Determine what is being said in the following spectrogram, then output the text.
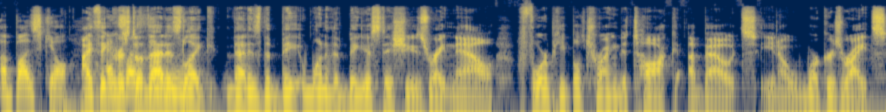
a buzzkill. I think and Christo so I think that is like that is the big one of the biggest issues right now for people trying to talk about, you know, workers' rights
